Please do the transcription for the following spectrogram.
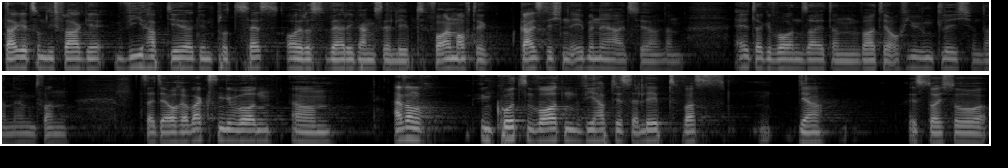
da geht es um die Frage, wie habt ihr den Prozess eures Werdegangs erlebt? Vor allem auf der geistlichen Ebene, als ihr dann älter geworden seid, dann wart ihr auch jugendlich und dann irgendwann seid ihr auch erwachsen geworden. Ähm, einfach in kurzen Worten, wie habt ihr es erlebt? Was ja, ist euch so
